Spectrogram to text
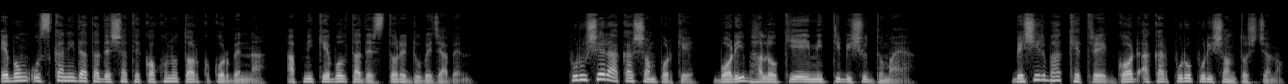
এবং উস্কানিদাতাদের সাথে কখনো তর্ক করবেন না, আপনি কেবল তাদের স্তরে ডুবে যাবেন। পুরুষের আকার সম্পর্কে, বড়ই ভালো কি এই মিথ্যি বিশুদ্ধ মায়া? বেশিরভাগ ক্ষেত্রে, গড আকার পুরোপুরি সন্তোষজনক।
